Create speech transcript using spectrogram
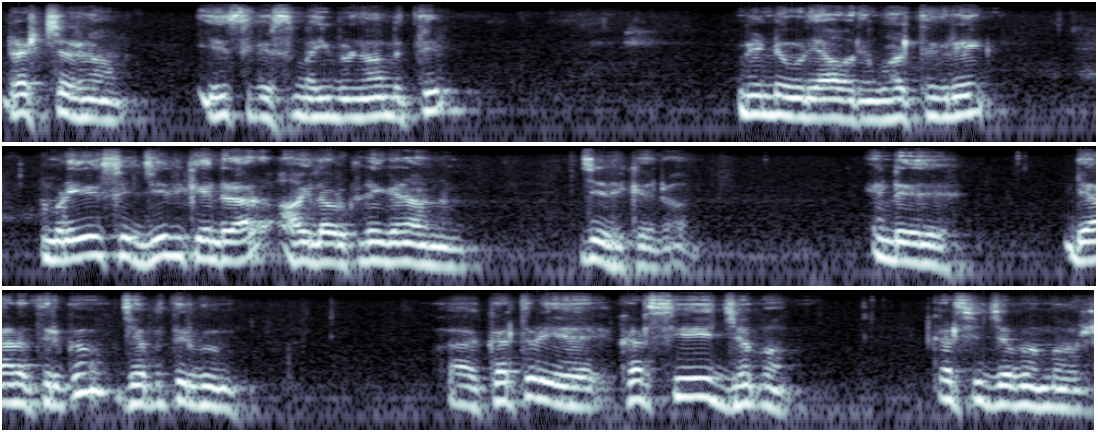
ரஷ்டர் நாம் இயேசு கிறிஸ்து மகிமை நாமத்தில் மீண்டும் உடைய அவரை வாழ்த்துகிறேன். நம்முடைய இயேசு ஜீவிக்கின்றார். ஆகிய அவருக்கு நீங்கள் நான் ஜீவிக்கின்றோம். இன்று தியானத்திற்கும் ஜபத்திற்கும் கருத்துடைய கடைசி ஜபம் கடைசி ஜபம் அவர்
